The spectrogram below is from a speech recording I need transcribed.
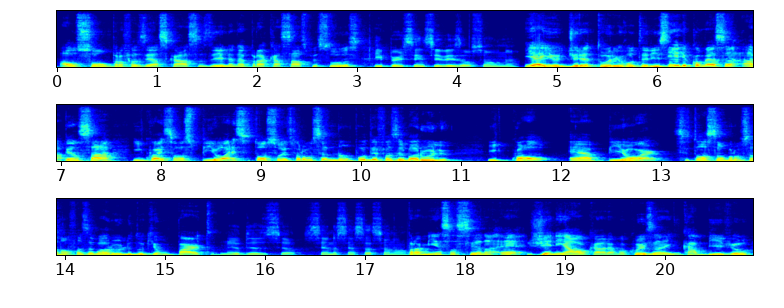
ao som para fazer as caças dele, né, para caçar as pessoas. Hipersensíveis ao som, né? E aí o diretor e o roteirista, ele começa a pensar em quais são as piores situações para você não poder fazer barulho. E qual é a pior situação para você não fazer barulho do que um parto. Meu Deus do céu. Cena sensacional. Pra mim essa cena é genial, cara, é uma coisa incabível.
